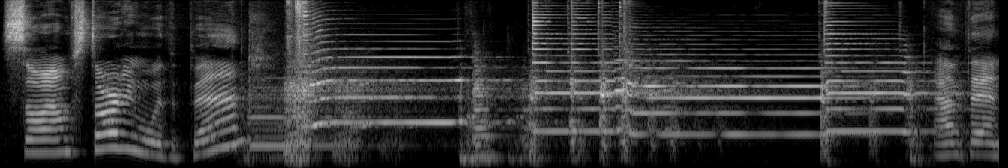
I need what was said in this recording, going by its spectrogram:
So I'm starting with the bend. And then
